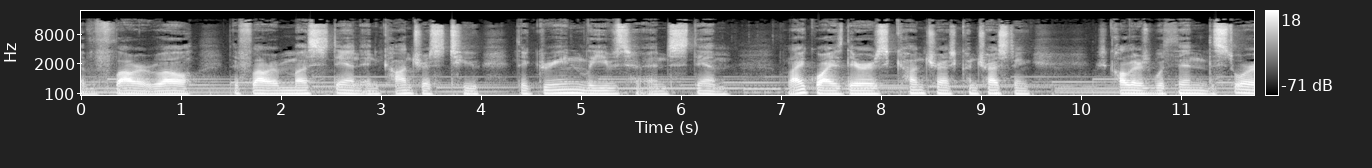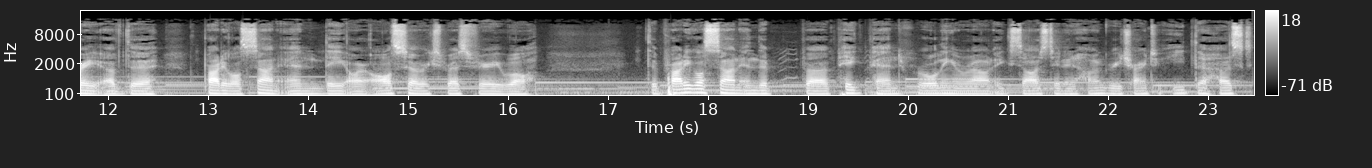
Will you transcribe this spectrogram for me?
of a flower well, the flower must stand in contrast to the green leaves and stem. Likewise, there is contrast, contrasting colors within the story of the prodigal son, and they are also expressed very well. The prodigal son in the uh, pig pen, rolling around exhausted and hungry, trying to eat the husks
